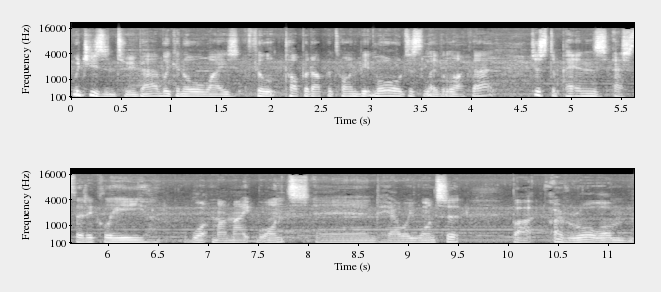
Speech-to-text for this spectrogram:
which isn't too bad. We can always fill top it up a tiny bit more or just leave it like that. Just depends aesthetically what my mate wants and how he wants it. But overall, I'm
